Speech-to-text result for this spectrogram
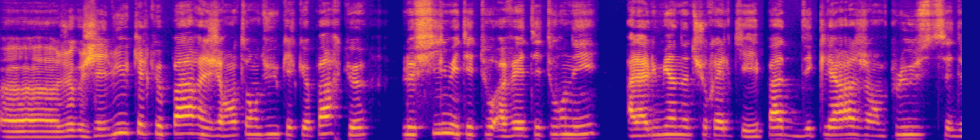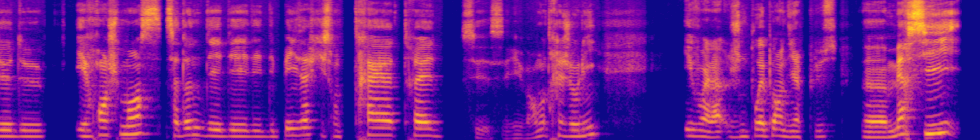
Euh, j'ai lu quelque part et j'ai entendu quelque part que le film était avait été tourné à la lumière naturelle, qui n'y pas d'éclairage en plus. C'est de, de, Et franchement, ça donne des, des, des, paysages qui sont très, très. C'est vraiment très joli. Et voilà, je ne pourrais pas en dire plus. Euh, merci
